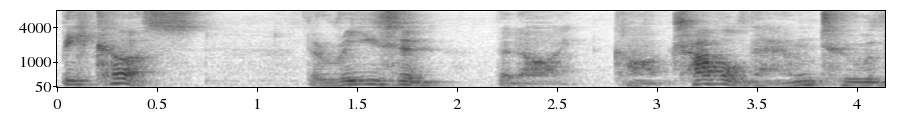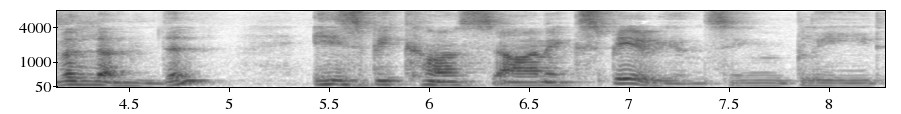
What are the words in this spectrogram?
Because the reason that I can't travel down to the London is because I'm experiencing bleed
